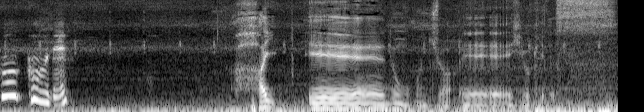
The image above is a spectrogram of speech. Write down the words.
右方向です。はい、えー、どうもこんにちは、えー、ひろけいです。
